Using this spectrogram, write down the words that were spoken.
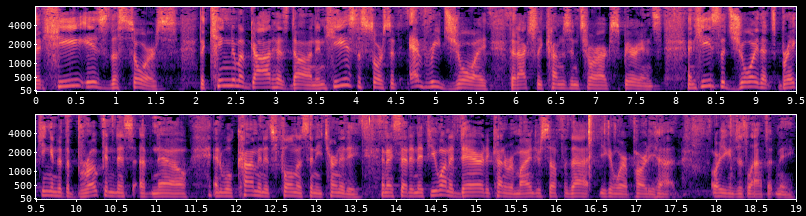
that He is the source. The kingdom of God has done, and He is the source of every joy that actually comes into our experience. And He's the joy that's breaking into the brokenness of now and will come in its fullness in eternity. And I said, and if you want to dare to kind of remind yourself of that, you can wear a party hat, or you can just laugh at me.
